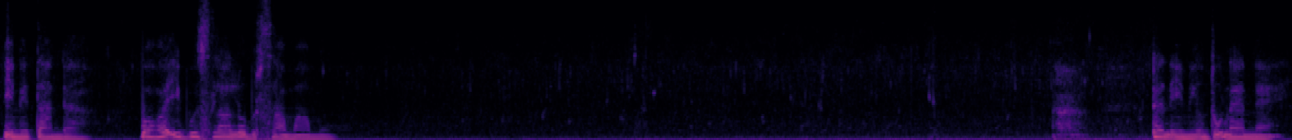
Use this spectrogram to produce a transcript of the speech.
Ini tanda bahwa ibu selalu bersamamu. Dan ini untuk nenek.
